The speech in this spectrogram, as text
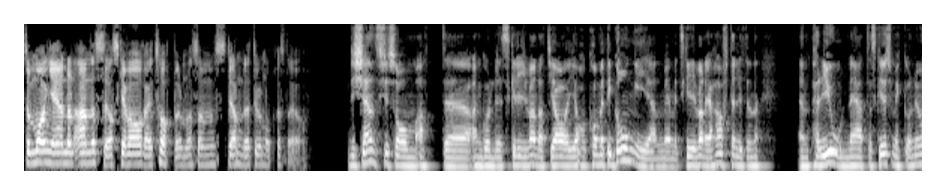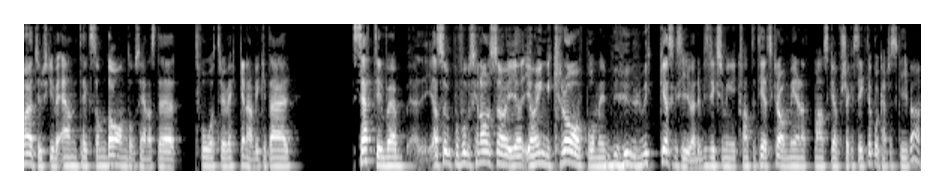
som många ändå anser ska vara i toppen, men som ständigt underpresterar. Det känns ju som att, eh, angående skrivande, att jag, jag har kommit igång igen med mitt skrivande. Jag har haft en liten, en period när jag inte skrivit så mycket och nu har jag typ skrivit en text om dagen de senaste två, tre veckorna, vilket är Sett till vad jag, alltså på Fotbollskanalen så, jag, jag har inget krav på mig hur mycket jag ska skriva. Det finns liksom inget kvantitetskrav mer än att man ska försöka sikta på att kanske skriva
